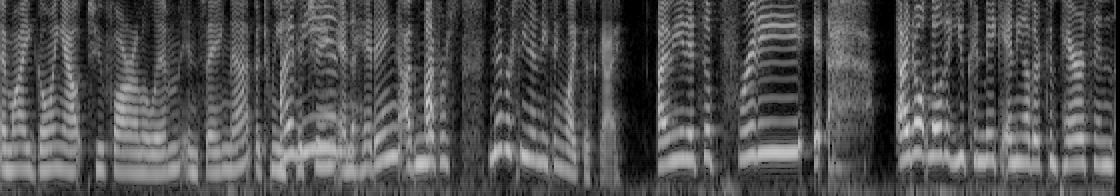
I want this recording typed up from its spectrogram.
Am I going out too far on a limb in saying that between I pitching mean, and hitting? I've never s never seen anything like this guy. I mean, it's a pretty. It, I don't know that you can make any other comparison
